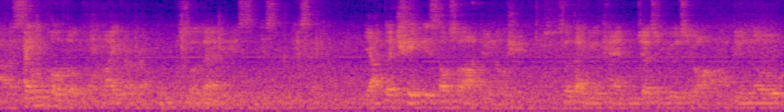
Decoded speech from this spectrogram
uh, same protocol for library, so that is is the same. Yeah, the chip is also Arduino chip, so that you can just use your Arduino.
